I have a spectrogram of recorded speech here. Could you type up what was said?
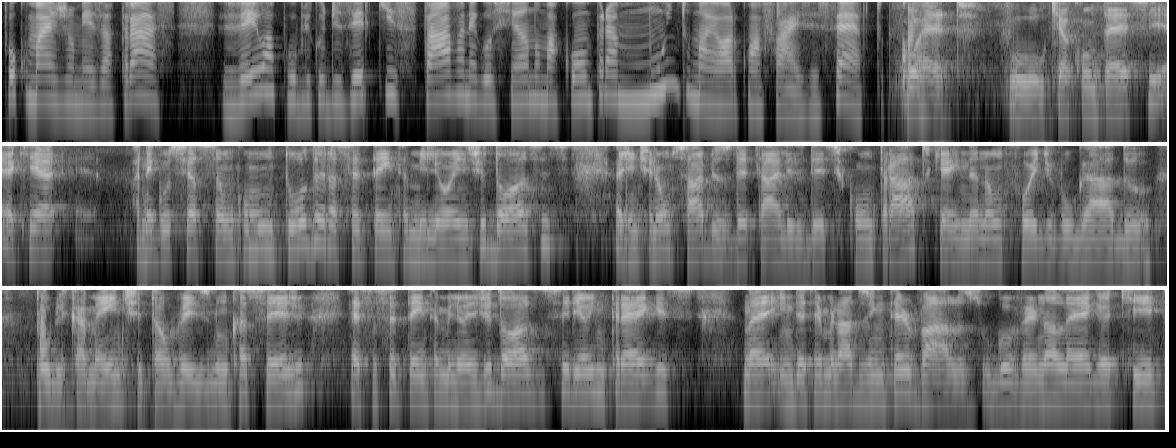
pouco mais de um mês atrás, veio a público dizer que estava negociando uma compra muito maior com a Pfizer, certo? Correto. O que acontece é que a negociação como um todo era 70 milhões de doses. A gente não sabe os detalhes desse contrato, que ainda não foi divulgado publicamente, talvez nunca seja. Essas 70 milhões de doses seriam entregues né, em determinados intervalos. O governo alega que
